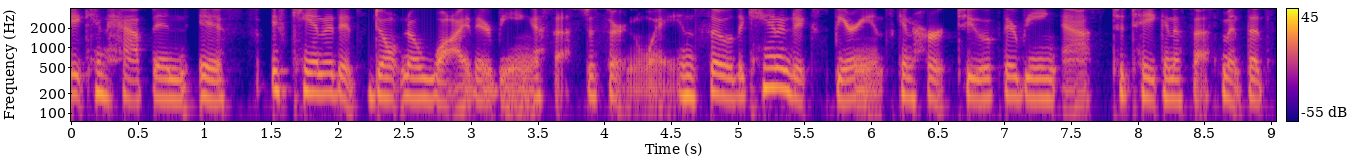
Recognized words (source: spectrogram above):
it can happen if if candidates don't know why they're being assessed a certain way. And so the candidate experience can hurt too if they're being asked to take an assessment that's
